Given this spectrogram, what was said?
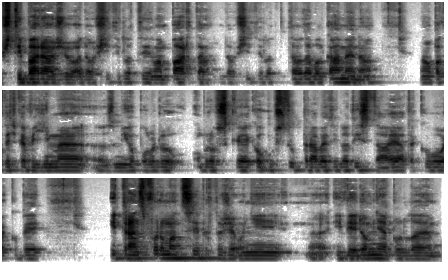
Štybara že, a další tyhle ty Lamparta, další tyhle ta velká jména. Naopak teďka vidíme z mýho pohledu obrovský jako ústup právě tyhle ty stáje a takovou jakoby i transformaci, protože oni i vědomě podle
